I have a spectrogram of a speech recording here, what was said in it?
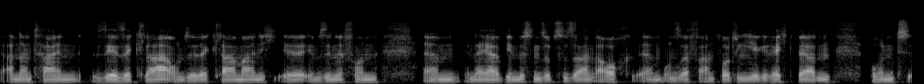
anderen Teilen sehr, sehr klar und sehr, sehr klar meine ich äh, im Sinne von, ähm, naja, wir müssen sozusagen auch ähm, unserer Verantwortung hier gerecht werden und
